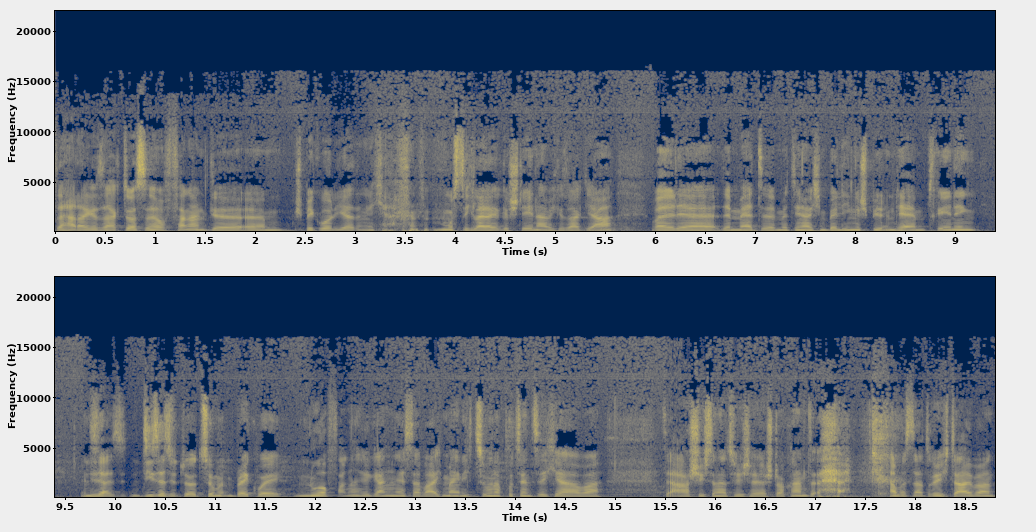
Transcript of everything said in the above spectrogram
da hat er gesagt, du hast auf Fangern ge, ähm, spekuliert. Und ich musste ich leider gestehen, habe ich gesagt, ja, weil der, der Matt, äh, mit dem habe ich in Berlin gespielt und der im Training in dieser, in dieser Situation mit dem Breakaway nur auf Fangern gegangen ist. Da war ich mir eigentlich zu 100% sicher, aber der Arsch ist dann natürlich äh, Stockhand. haben uns natürlich darüber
